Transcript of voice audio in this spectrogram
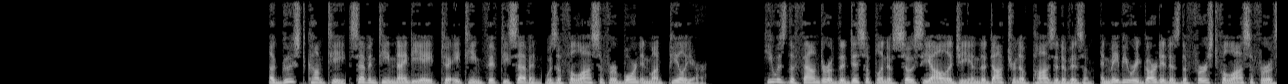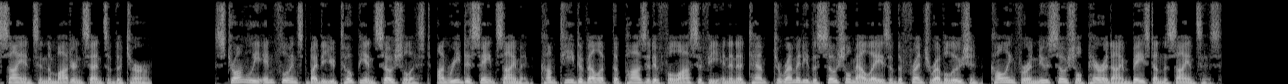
Auguste Comte (1798–1857) was a philosopher born in Montpellier. He was the founder of the discipline of sociology and the doctrine of positivism, and may be regarded as the first philosopher of science in the modern sense of the term. Strongly influenced by the utopian socialist, Henri de Saint-Simon, Comte developed the positive philosophy in an attempt to remedy the social malaise of the French Revolution, calling for a new social paradigm based on the sciences.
